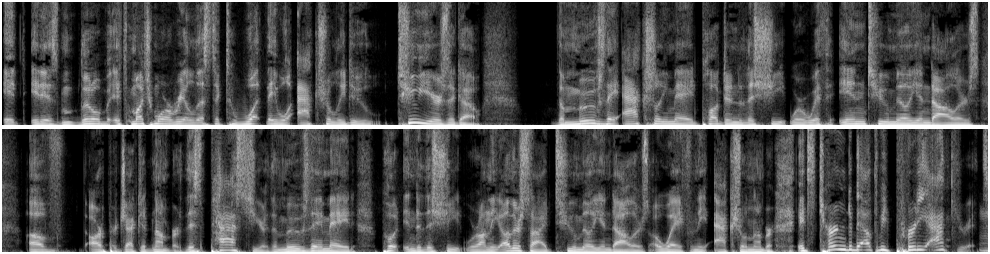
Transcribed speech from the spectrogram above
it it is little it's much more realistic to what they will actually do. 2 years ago, the moves they actually made plugged into the sheet were within 2 million dollars of our projected number. This past year, the moves they made put into the sheet were on the other side $2 million away from the actual number. It's turned out to be pretty accurate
